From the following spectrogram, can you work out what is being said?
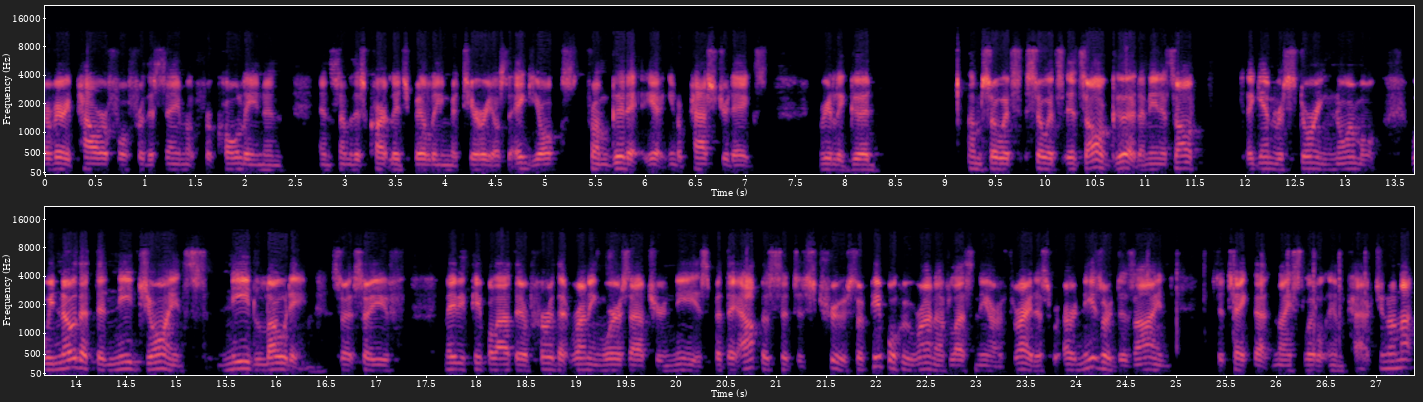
are very powerful for the same for choline and and some of this cartilage building materials. The egg yolks from good, you know, pastured eggs, really good. Um, so it's so it's it's all good. I mean, it's all again restoring normal. We know that the knee joints need loading. So so you've maybe people out there have heard that running wears out your knees, but the opposite is true. So people who run have less knee arthritis. Our knees are designed to take that nice little impact. You know, not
